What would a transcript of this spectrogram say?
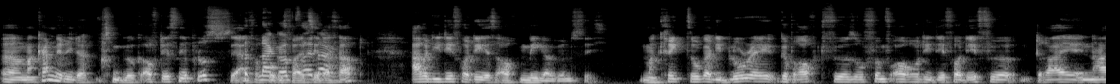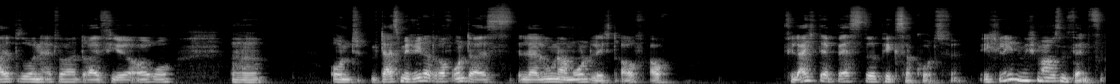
Äh, man kann Merida zum Glück auf Disney Plus sehr einfach Na, gucken, falls ihr das Dank. habt. Aber die DVD ist auch mega günstig. Man kriegt sogar die Blu-ray gebraucht für so 5 Euro, die DVD für dreieinhalb so in etwa, 3, 4 Euro. Äh, und da ist Merida drauf und da ist La Luna Mondlicht drauf. Auch vielleicht der beste Pixar-Kurzfilm. Ich lehne mich mal aus dem Fenster.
